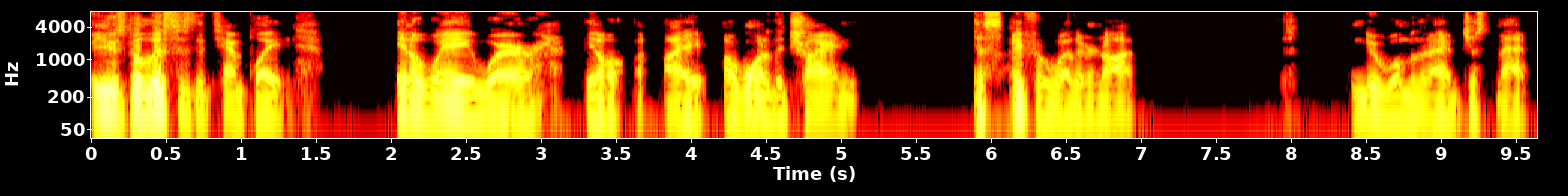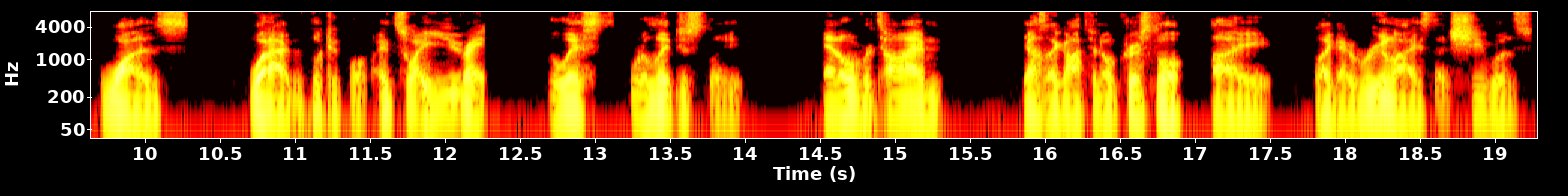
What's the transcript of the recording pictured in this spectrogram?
used the list as the template in a way where, you know, I, I wanted to try and decipher whether or not new woman that I had just met was what I was looking for. Right. So I used right. the list religiously. And over time, as I got to know Crystal, I like, I realized that she was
